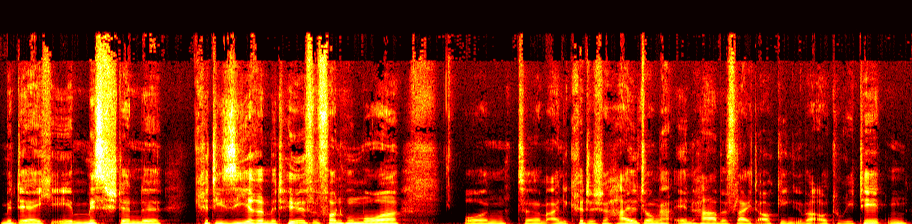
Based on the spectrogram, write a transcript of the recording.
mit der ich eben Missstände kritisiere mit Hilfe von Humor und ähm, eine kritische Haltung habe, vielleicht auch gegenüber Autoritäten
